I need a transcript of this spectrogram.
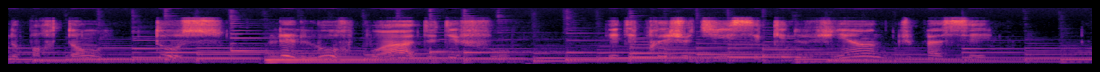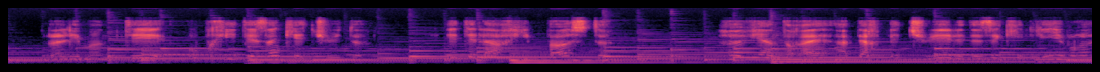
Nous portons tous les lourds poids des défauts et des préjudices qui nous viennent du passé. L'alimenter au prix des inquiétudes et de la riposte reviendrait à perpétuer les déséquilibres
